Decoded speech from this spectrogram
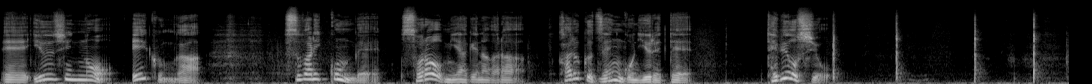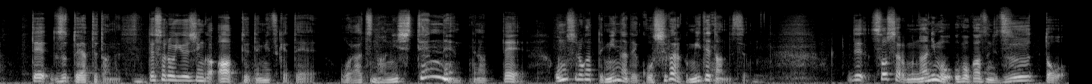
えー友人の A 君が座り込んで空を見上げながら軽く前後に揺れて手拍子をってずっとやってたんです。でそれを友人が「あっ」て言って見つけて「おいあいつ何してんねん」ってなって面白がってみんなでこうしばらく見てたんですよ。でそしたらもう何も動かずにずっと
